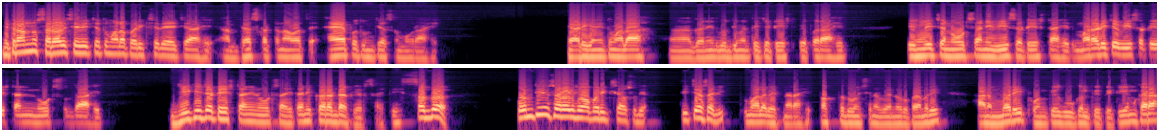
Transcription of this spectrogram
मित्रांनो सरळ सेवेचे तुम्हाला परीक्षा द्यायची आहे. अभ्यास कट्ट नावाचं ऍप तुमच्यासमोर आहे. या ठिकाणी तुम्हाला गणित बुद्धिमत्तेचे टेस्ट पेपर आहेत. इंग्लिशच्या नोट्स आणि वीस टेस्ट आहेत. मराठीचे वीस टेस्ट आणि नोट्स सुद्धा आहेत. जीकेच्या टेस्ट आणि नोट्स आहेत आणि करंट अफेअर्स आहेत. हे सगळं कोणतीही सरळ सेवा परीक्षा असू द्या तिच्यासाठी तुम्हाला भेटणार आहे. फक्त दोनशे नव्याण्णव रुपयामध्ये हा नंबरही फोन पे गुगल पे पेटीएम करा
